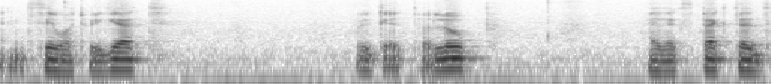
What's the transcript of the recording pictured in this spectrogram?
and see what we get we get a loop as expected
